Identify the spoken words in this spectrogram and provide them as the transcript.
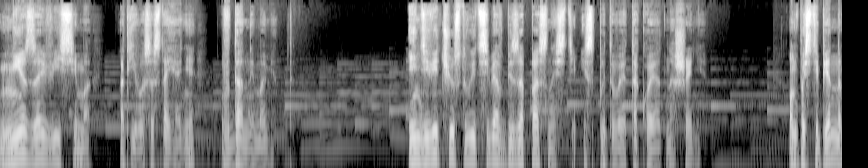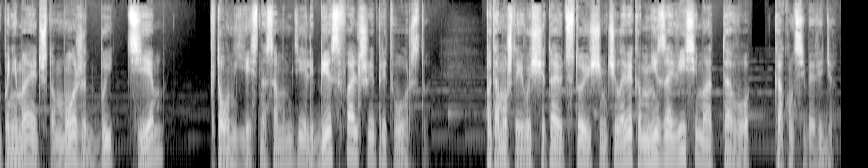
независимо от его состояния в данный момент. Индивид чувствует себя в безопасности, испытывая такое отношение. Он постепенно понимает, что может быть тем, кто он есть на самом деле, без фальши и притворства, потому что его считают стоящим человеком независимо от того, как он себя ведет.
